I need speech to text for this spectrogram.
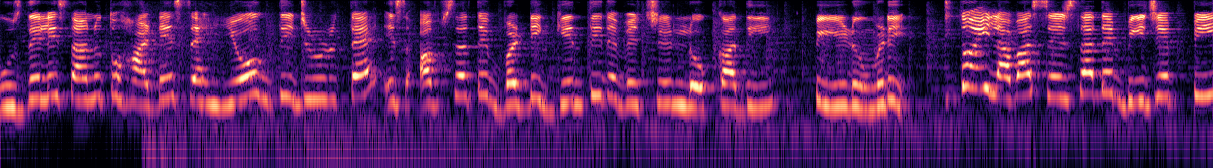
ਉਸ ਦੇ ਲਈ ਸਾਨੂੰ ਤੁਹਾਡੇ ਸਹਿਯੋਗ ਦੀ ਜ਼ਰੂਰਤ ਹੈ। ਇਸ ਅਵਸਰ ਤੇ ਵੱਡੀ ਗਿਣਤੀ ਦੇ ਵਿੱਚ ਲੋਕਾਂ ਦੀ ਭੀੜ ਉਮੜੀ। ਇਸ ਤੋਂ ਇਲਾਵਾ ਸਿਰਸਾ ਦੇ BJP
